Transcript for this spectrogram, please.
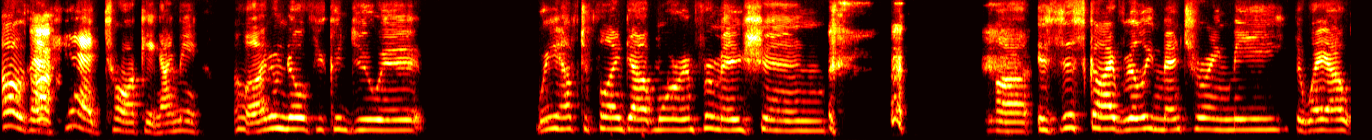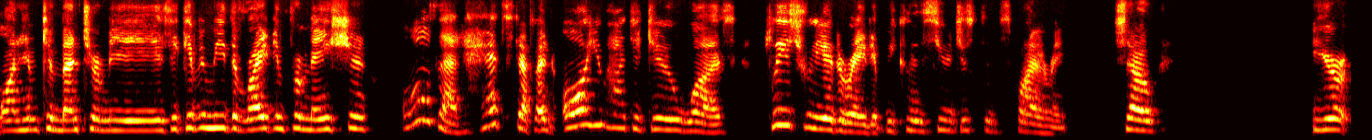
Oh that uh, head talking. I mean oh i don't know if you can do it. We have to find out more information uh, is this guy really mentoring me the way I want him to mentor me? Is he giving me the right information? All that head stuff. And all you had to do was please reiterate it because you're just inspiring. So your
